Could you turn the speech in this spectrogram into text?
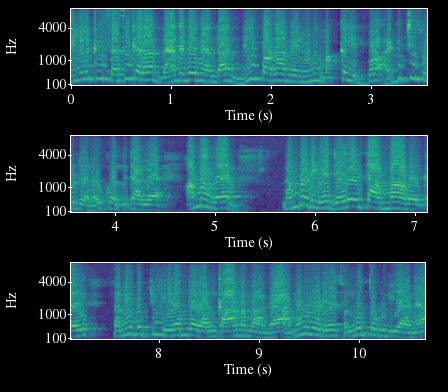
எங்களுக்கு சசிகலா வேண்டவே வேண்டாம் தீபா தான் வேணும்னு மக்கள் இப்போ அடிச்சு சொல்ற அளவுக்கு வந்துட்டாங்க. ஆமாங்க நம்மளுடைய ஜெயலலிதா அம்மா அவர்கள் சமீபத்தில் இறந்ததன் காரணமாக அவங்களுடைய சொந்த தொகுதியான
